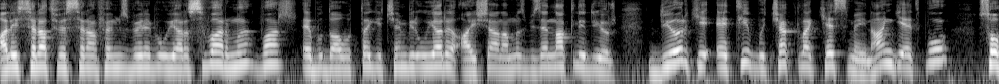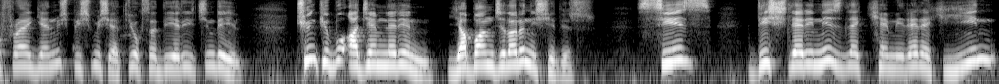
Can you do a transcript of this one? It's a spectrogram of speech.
Aleyhissalatü vesselam Efendimiz böyle bir uyarısı var mı? Var. Ebu Davud'da geçen bir uyarı Ayşe anamız bize naklediyor. Diyor ki eti bıçakla kesmeyin. Hangi et bu? Sofraya gelmiş pişmiş et yoksa diğeri için değil. Çünkü bu acemlerin yabancıların işidir. Siz dişlerinizle kemirerek yiyin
